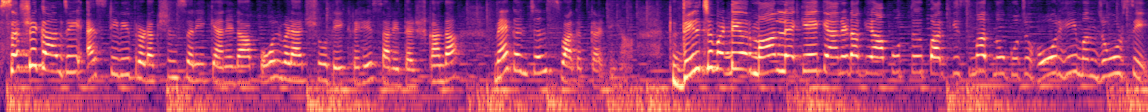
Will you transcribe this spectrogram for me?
ਸਤਿ ਸ਼੍ਰੀ ਅਕਾਲ ਜੀ STV production Surrey Canada Paul Warraich show ਦੇਖ ਰਹੇ ਸਾਰੇ ਦਰਸ਼ਕਾਂ ਦਾ। ਮੈਂ ਕੰਚਨ ਸਵਾਗਤ ਕਰਦੀ ਹਾਂ। ਦਿਲ 'ਚ ਵੱਡੇ ਅਰਮਾਨ ਲੈ ਕੇ ਕੈਨੇਡਾ ਗਿਆ ਪੁੱਤ, ਪਰ ਕਿਸਮਤ ਨੂੰ ਕੁਝ ਹੋਰ ਹੀ ਮਨਜ਼ੂਰ ਸੀ।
